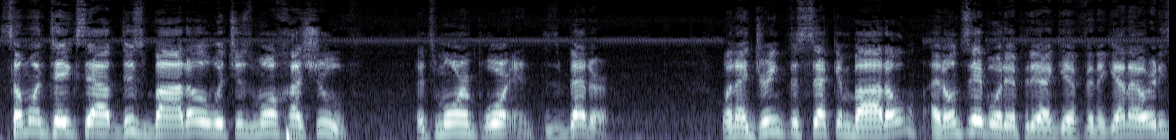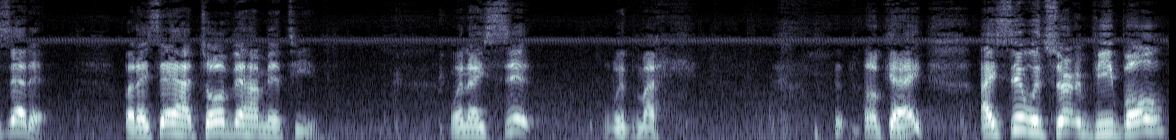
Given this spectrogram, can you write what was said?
someone takes out this bottle, which is more chashuv, it's more important, it's better. When I drink the second bottle, I don't say Borei again, I already said it. But I say Hatov veHametiv. When I sit with my, okay, I sit with certain people,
